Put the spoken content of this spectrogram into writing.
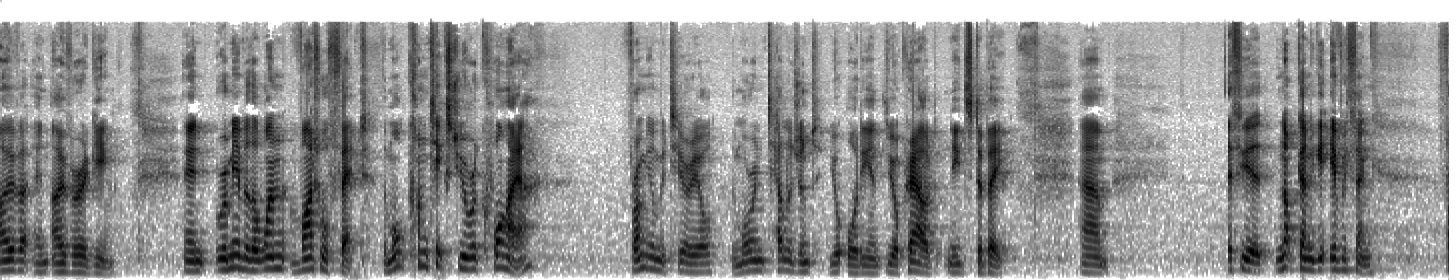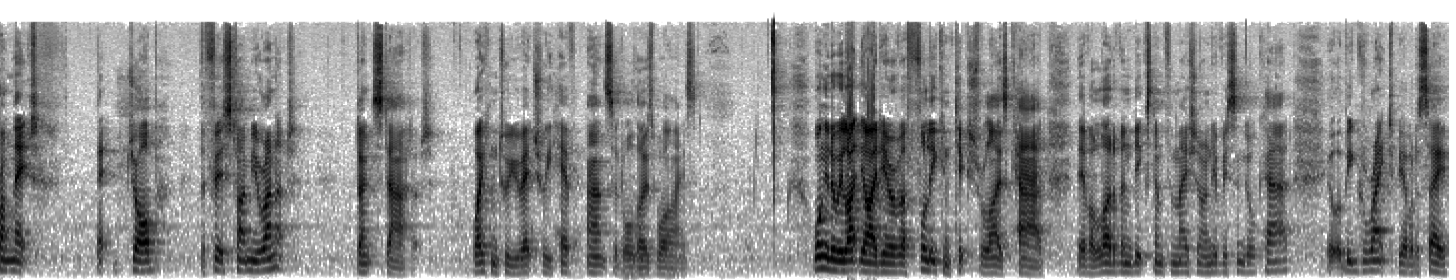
over and over again. And remember the one vital fact the more context you require from your material, the more intelligent your audience, your crowd needs to be. Um, if you're not going to get everything from that, that job the first time you run it, don't start it. Wait until you actually have answered all those whys. Wanganui like the idea of a fully contextualised card. They have a lot of indexed information on every single card. It would be great to be able to say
